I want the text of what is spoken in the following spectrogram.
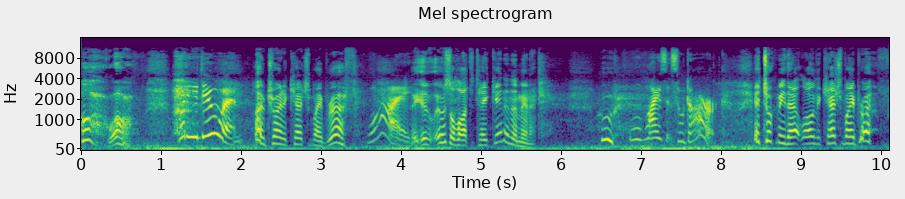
Oh, whoa. What are you doing? I'm trying to catch my breath. Why? It, it was a lot to take in in a minute. Whew. Well, why is it so dark? It took me that long to catch my breath.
